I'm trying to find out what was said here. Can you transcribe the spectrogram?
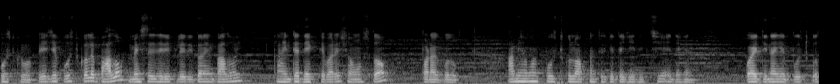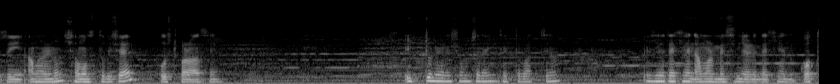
পোস্ট করব। পেজে পোস্ট করলে ভালো মেসেজে রিপ্লাই দিতে অনেক ভালো হয়। ক্লায়েন্টটা দেখতে পারে সমস্ত প্রোডাক্টগুলো আমি আমার পোস্টগুলো আপনাদেরকে দেখিয়ে দিচ্ছি। এই দেখেন কয়েকদিন আগে পোস্ট করছি, আমার এখানে সমস্ত বিষয়ে পোস্ট করা আছে। একটু নেড়ে সমস্যা নেই, দেখতে পাচ্ছি না। এই যে দেখেন, আমার মেসেঞ্জারে দেখেন, কত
